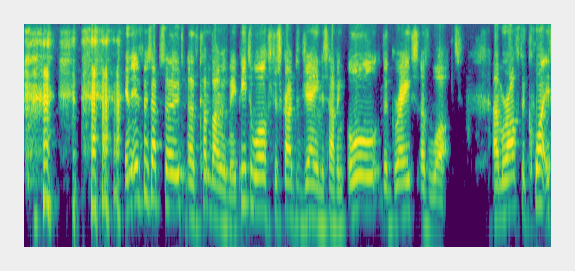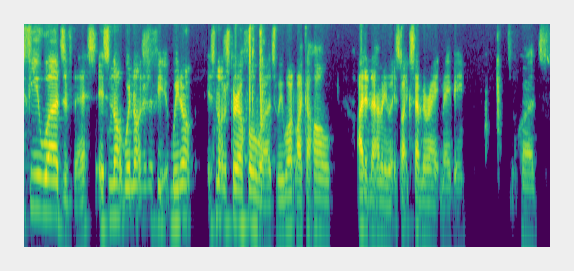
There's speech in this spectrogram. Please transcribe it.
In the infamous episode of Come Dine With Me, Peter Marsh describes Jane as having all the grace of what? And we're after quite a few words of this. It's not, we're not just a few, we don't, it's not just three or four words. We want like a whole, I don't know how many, it's like seven or eight maybe words.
